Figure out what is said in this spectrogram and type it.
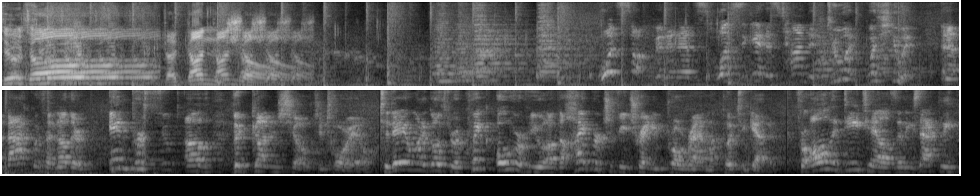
pursuit the gun show. What's and I'm back with another In Pursuit of the Gun Show tutorial. Today I want to go through a quick overview of the hypertrophy training program I put together. For all the details and exactly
